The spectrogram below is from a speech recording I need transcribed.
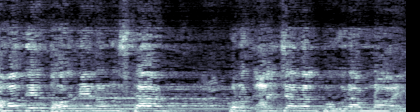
আমাদের ধর্মের অনুষ্ঠান কোনো কালচারাল প্রোগ্রাম নয়।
